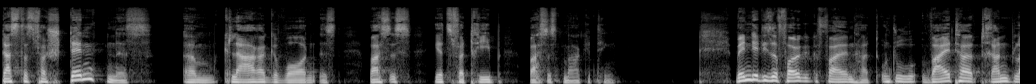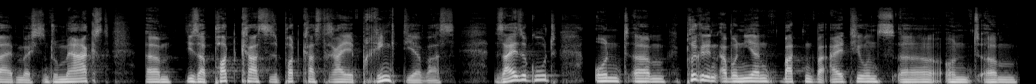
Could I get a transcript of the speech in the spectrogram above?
dass das Verständnis ähm, klarer geworden ist. Was ist jetzt Vertrieb? Was ist Marketing? Wenn dir diese Folge gefallen hat und du weiter dranbleiben möchtest und du merkst, ähm, dieser Podcast, diese Podcast-Reihe bringt dir was, sei so gut und ähm, drücke den Abonnieren-Button bei iTunes äh, und ähm,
